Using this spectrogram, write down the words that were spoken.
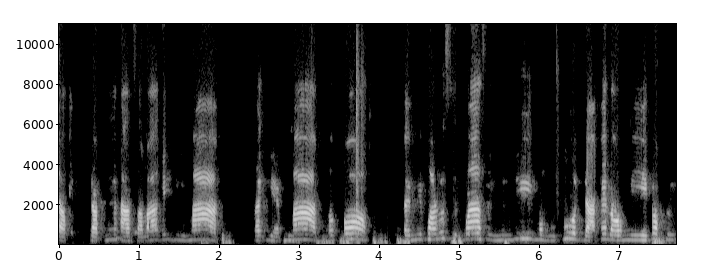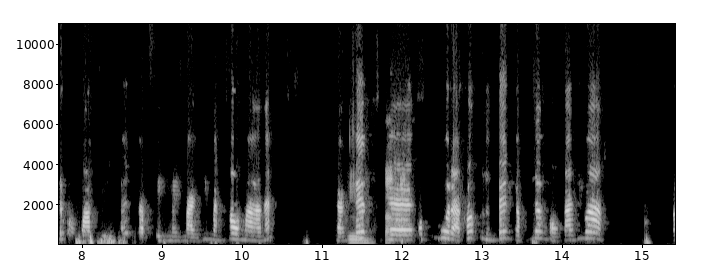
จับจับเนื้อหาสาระได้ดีมาก ละเอียดมาก แล้วก็แต่มีความรู้สึกว่าสิ่งหนึ่งที่มงพูดอยากให้เรามีก็คือเรื่องของความตื่นเต้นกับสิ่ง ใหม่ ๆ ที่มันเข้ามานะอย่างเช่นอืมแกเขาพูดอะเขาตื่นเต้นกับเรื่องของการที่ว่า เอ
